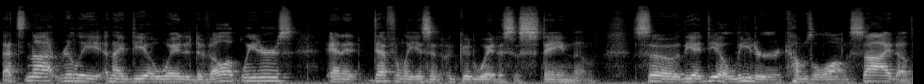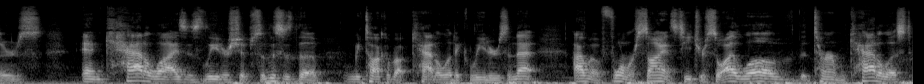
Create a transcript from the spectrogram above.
That's not really an ideal way to develop leaders. And it definitely isn't a good way to sustain them. So, the ideal leader comes alongside others and catalyzes leadership. So this is the we talk about catalytic leaders, and that I'm a former science teacher, so I love the term catalyst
